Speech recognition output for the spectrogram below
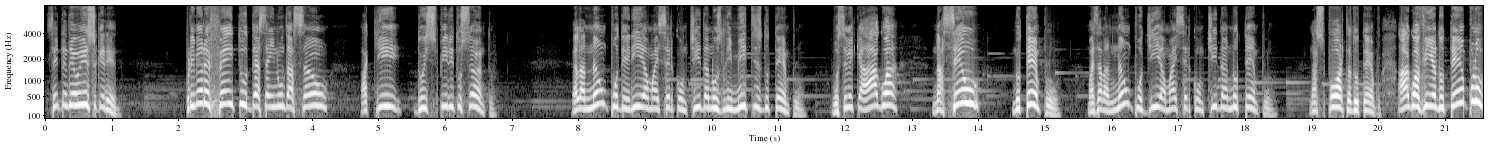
Você entendeu isso, querido? Primeiro efeito dessa inundação aqui do Espírito Santo. Ela não poderia mais ser contida nos limites do templo. Você vê que a água nasceu no templo, mas ela não podia mais ser contida no templo, nas portas do templo. A água vinha do templo,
